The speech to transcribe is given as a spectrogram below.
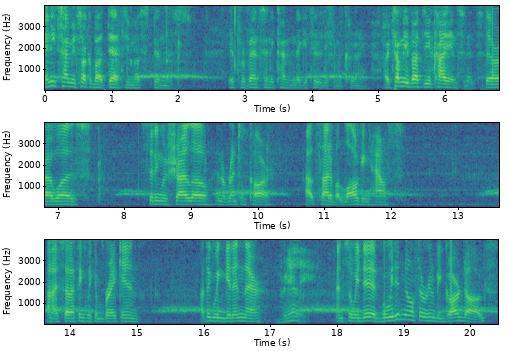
Anytime you talk about death, you must spin this. It prevents any kind of negativity from occurring. All right, tell me about the Ukiah incident. There I was, sitting with Shiloh in a rental car outside of a logging house. And I said, I think we can break in. I think we can get in there. Really? And so we did, but we didn't know if there were going to be guard dogs.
